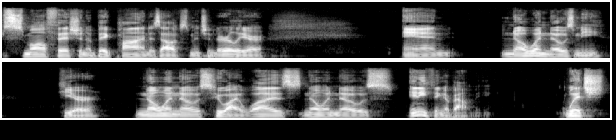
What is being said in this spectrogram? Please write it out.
small fish in a big pond, as Alex mentioned earlier. And no one knows me here. No one knows who I was. No one knows anything about me, which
